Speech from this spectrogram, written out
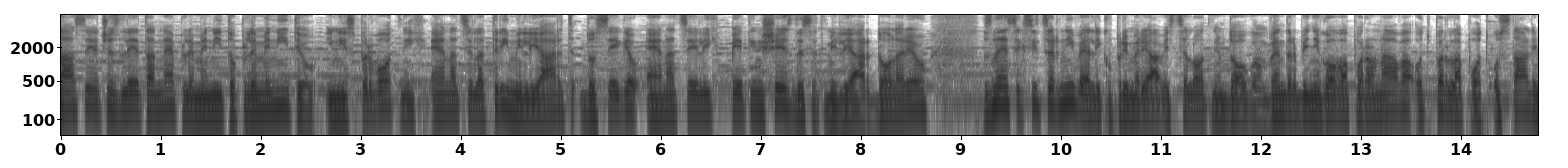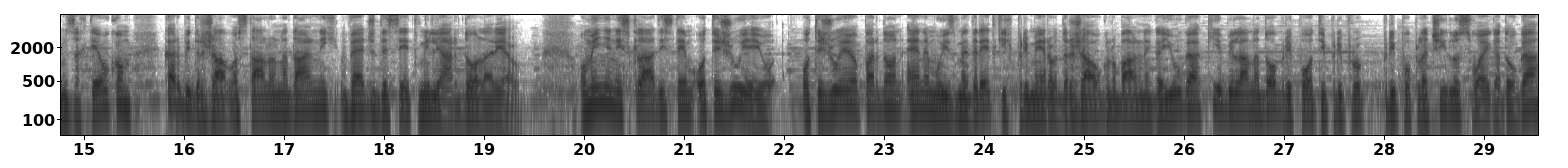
Ta se je čez leta neplemenito plemenitil in iz prvotnih 1,3 milijard dosegel 1,65 milijard dolarjev. Znesek sicer ni velik v primerjavi s celotnim dolgom, vendar bi njegova poravnava odprla pot ostalim zahtevkom, kar bi državo stalo nadaljnih več deset milijard dolarjev. Omenjeni skladi s tem otežujejo, otežujejo pardon, enemu izmed redkih primerov držav globalnega juga, ki je bila na dobri poti pri, pri poplačilu svojega dolga,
